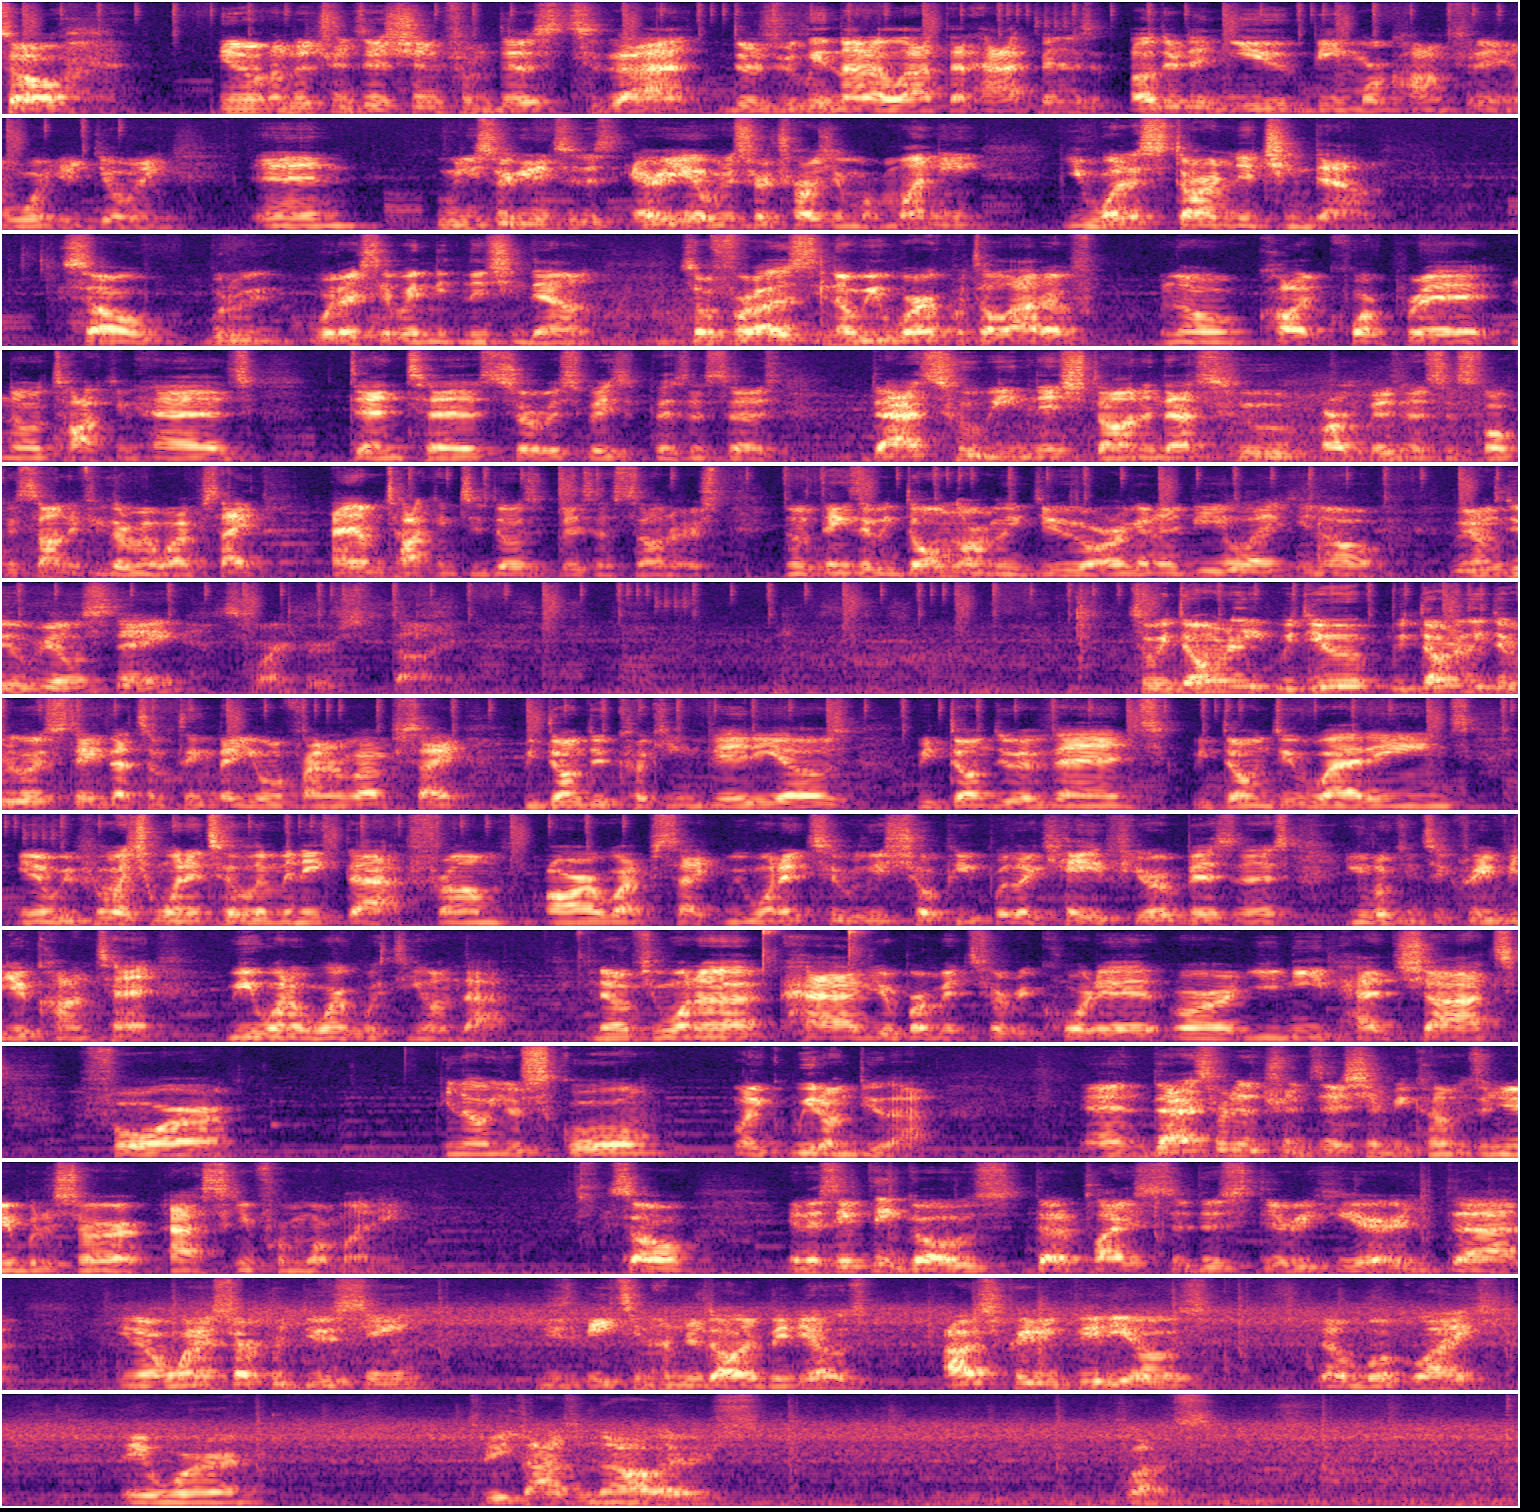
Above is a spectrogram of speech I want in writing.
So you know, on the transition from this to that, there's really not a lot that happens other than you being more confident in what you're doing. And when you start getting into this area, when you start charging more money, you want to start niching down. So what do we, what do I say by niching down? So for us, you know, we work with a lot of, you know, call it corporate, you know, talking heads, dentists, service-based businesses that's who we niched on and that's who our business is focused on. If you go to my website, I am talking to those business owners. You know, things that we don't normally do are gonna be like, you know, we don't do real estate. Smarter's dying. So we don't really we do we don't really do real estate. That's something that you won't find on our website. We don't do cooking videos. We don't do events. We don't do weddings you know, we pretty much wanted to eliminate that from our website. We wanted to really show people like, hey, if you're a business, you're looking to create video content, we want to work with you on that. You know, if you want to have your bar mitzvah recorded or you need headshots for, you know, your school, like we don't do that. And that's where the transition becomes when you're able to start asking for more money. So and the same thing goes that applies to this theory here that, you know, when I start producing these $1,800 videos, I was creating videos that look like they were $3,000 plus.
